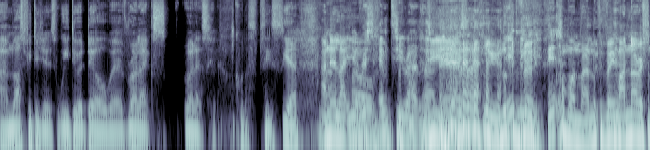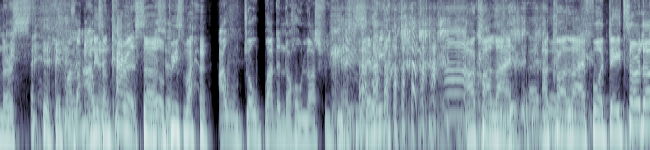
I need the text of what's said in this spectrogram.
um, last few digits, we do a deal with Rolex. Rolex, call us, please. Yeah. And they're like, My yo. wrist empty right now. yeah, exactly. Looking Hit me. very, come on, man. Looking very malnourished on the wrist. Hit my- I need some carrots to Listen. boost my. I will Joe Budden the whole last three digits. Send me. I can't lie. I can't lie. For Daytona,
